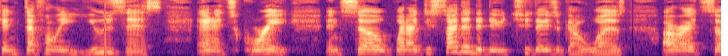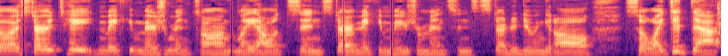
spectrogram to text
can definitely use this and it's great. And so what i decided to do two days ago was all right so i started ta- making measurements on layouts and started making measurements and started doing it all. So i did that.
